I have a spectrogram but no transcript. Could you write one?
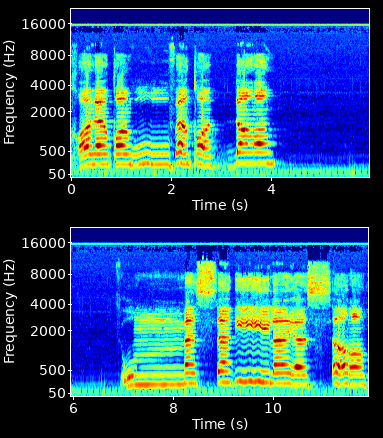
خلقه فقدره ثم السبيل يسره يسره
